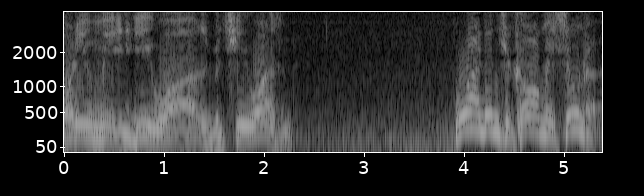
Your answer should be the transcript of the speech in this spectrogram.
What do you mean he was, but she wasn't? Why didn't you call me sooner?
